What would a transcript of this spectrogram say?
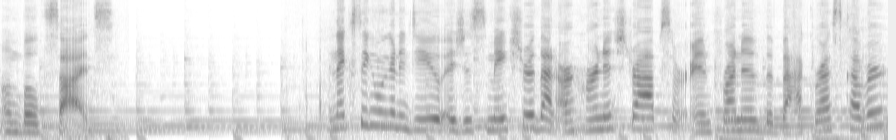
on both sides. Next thing we're going to do is just make sure that our harness straps are in front of the backrest cover.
